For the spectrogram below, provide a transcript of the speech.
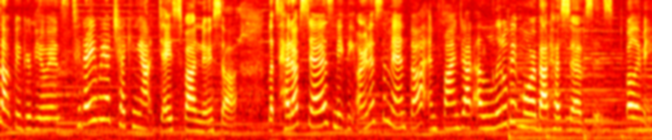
up big reviewers? Today we are checking out Day Spa Noosa. Let's head upstairs, meet the owner Samantha and find out a little bit more about her services. Follow me.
